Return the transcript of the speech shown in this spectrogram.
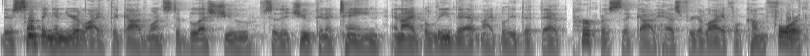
there's something in your life that God wants to bless you so that you can attain. And I believe that. And I believe that that purpose that God has for your life will come forth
